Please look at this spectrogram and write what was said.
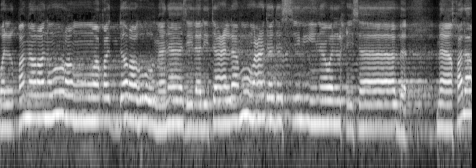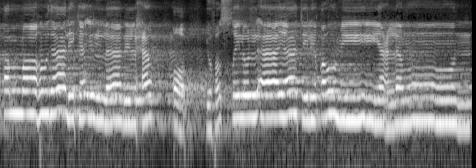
والقمر نورا وقدره منازل لتعلموا عدد السنين والحساب. ما خلق الله ذلك إلا بالحق. يفصل الآيات لقوم يعلمون.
